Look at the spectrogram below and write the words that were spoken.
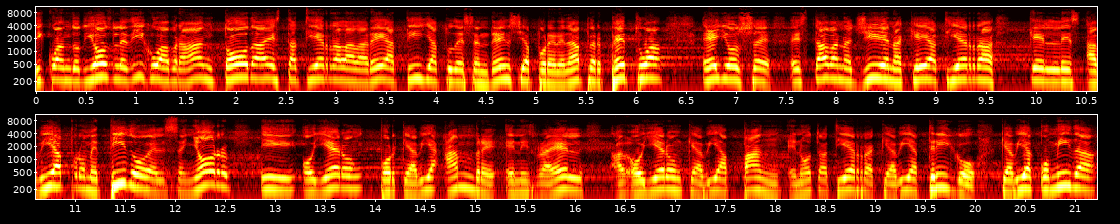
Y cuando Dios le dijo a Abraham, toda esta tierra la daré a ti y a tu descendencia por heredad perpetua, ellos eh, estaban allí en aquella tierra que les había prometido el Señor y oyeron porque había hambre en Israel, oyeron que había pan en otra tierra, que había trigo, que había comida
